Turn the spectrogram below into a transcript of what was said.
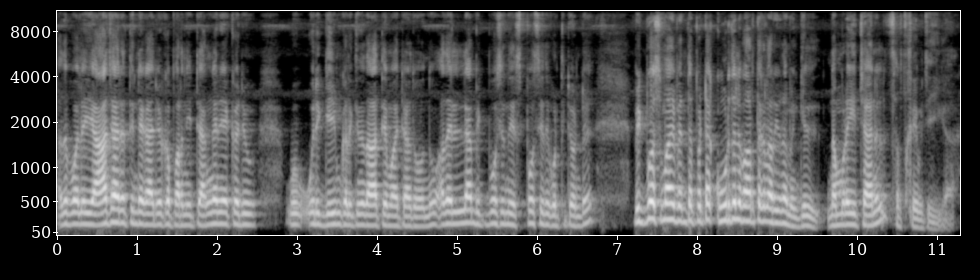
അതുപോലെ ഈ ആചാരത്തിന്റെ കാര്യമൊക്കെ പറഞ്ഞിട്ട് അങ്ങനെയൊക്കെ ഒരു ഒരു ഗെയിം കളിക്കുന്നത് ആദ്യമായിട്ടാണ് തോന്നുന്നു. അതെല്ലാം ബിഗ് ബോസ് ഇന്ന് എക്സ്പോസ് ചെയ്ത് കൊടുത്തിട്ടുണ്ട്. ബിഗ് ബോസുമായി ബന്ധപ്പെട്ട കൂടുതൽ വാർത്തകൾ അറിയണമെങ്കിൽ നമ്മുടെ ഈ ചാനൽ സബ്സ്ക്രൈബ് ചെയ്യുക.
